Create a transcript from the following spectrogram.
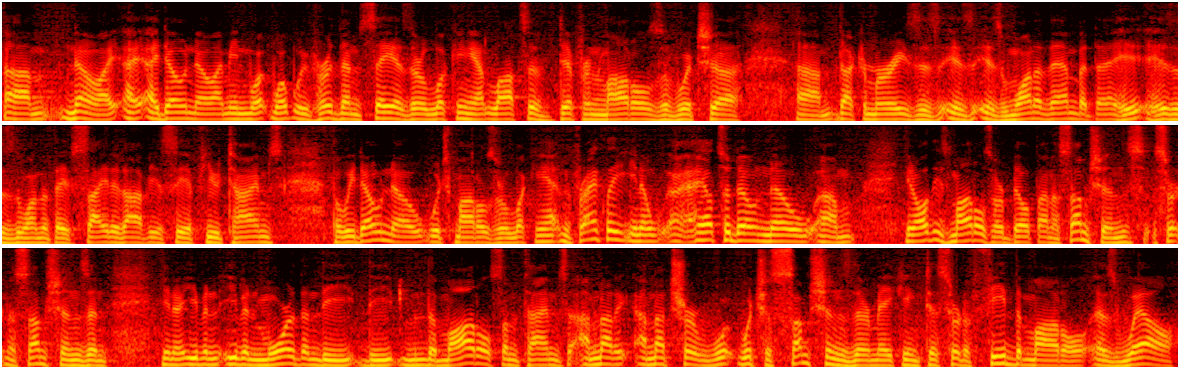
Um, no, I, I, don't know. I mean, what, what we've heard them say is they're looking at lots of different models, of which uh, um, Dr. Murray's is, is, is one of them, but the, his is the one that they've cited obviously a few times. But we don't know which models they're looking at. And frankly, you know, I also don't know, um, you know, all these models are built on assumptions, certain assumptions, and, you know, even even more than the, the, the model sometimes, I'm not, I'm not sure wh- which assumptions they're making to sort of feed the model as well.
